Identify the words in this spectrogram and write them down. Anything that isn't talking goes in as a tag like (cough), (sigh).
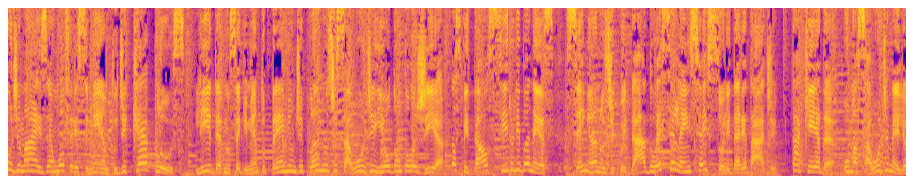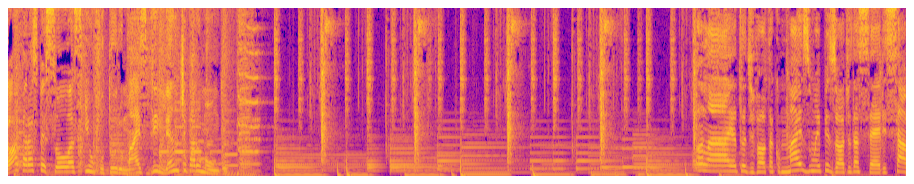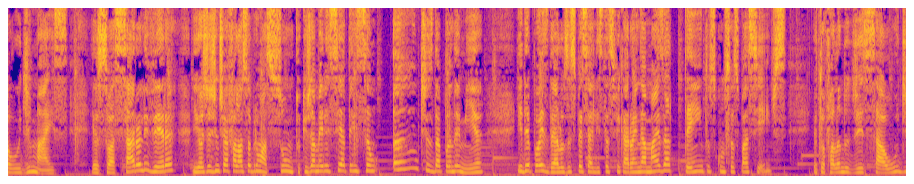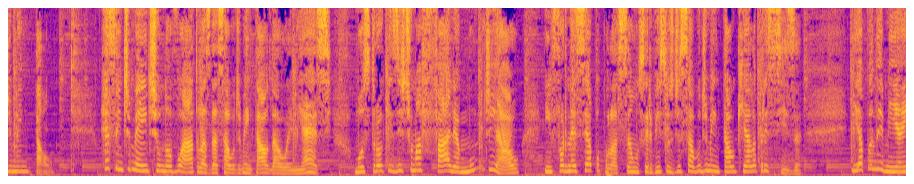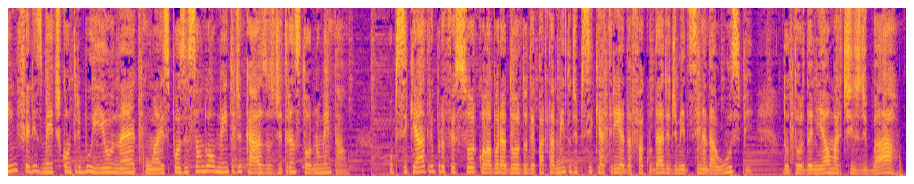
Saúde Mais é um oferecimento de Care Plus, líder no segmento premium de planos de saúde e odontologia. Hospital Sírio-Libanês, 100 anos de cuidado, excelência e solidariedade. Taqueda, uma saúde melhor para as pessoas e um futuro mais brilhante para o mundo. Olá, eu tô de volta com mais um episódio da série Saúde Mais. Eu sou a Sara Oliveira e hoje a gente vai falar sobre um assunto que já merecia atenção antes da pandemia e depois dela os especialistas ficaram ainda mais atentos com seus pacientes. Eu tô falando de saúde mental. Recentemente, o novo Atlas da Saúde Mental da OMS mostrou que existe uma falha mundial em fornecer à população os serviços de saúde mental que ela precisa. E a pandemia, infelizmente, contribuiu né, com a exposição do aumento de casos de transtorno mental. O psiquiatra e professor colaborador do Departamento de Psiquiatria da Faculdade de Medicina da USP, Dr. Daniel Martins de Barro,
